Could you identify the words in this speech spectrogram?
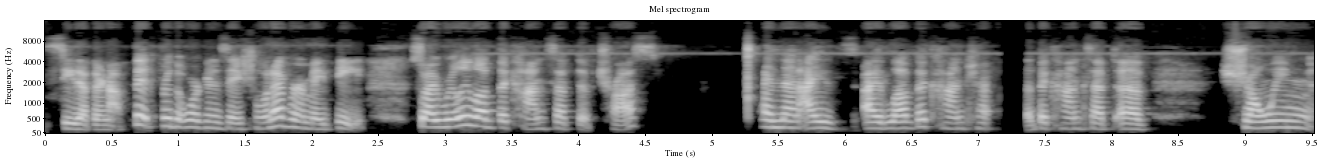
see that they're not fit for the organization, whatever it may be. So I really love the concept of trust and then I I love the concept the concept of showing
